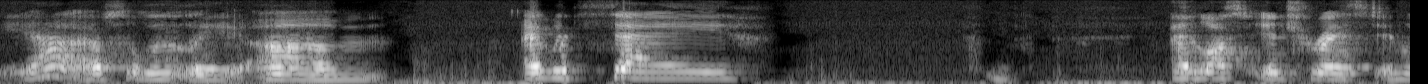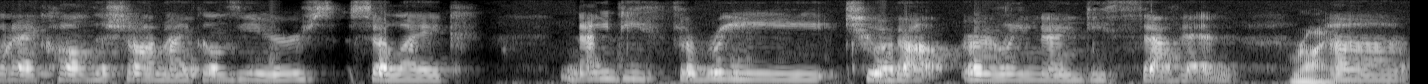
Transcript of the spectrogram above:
Yeah, absolutely. Um, I would say I lost interest in what I call the Shawn Michaels years. So, like 93 to about early 97. Right. Uh,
